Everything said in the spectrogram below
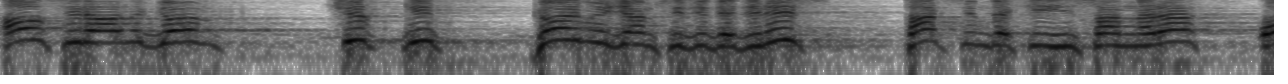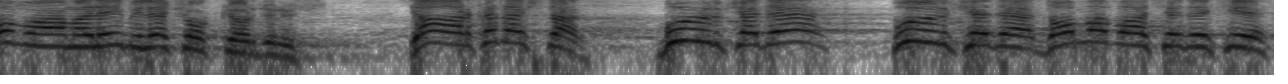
al silahını göm, çık git, görmeyeceğim sizi dediniz. Taksim'deki insanlara o muameleyi bile çok gördünüz. Ya arkadaşlar bu ülkede bu ülkede Dolmabahçe'deki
